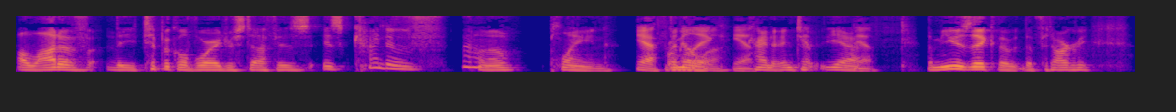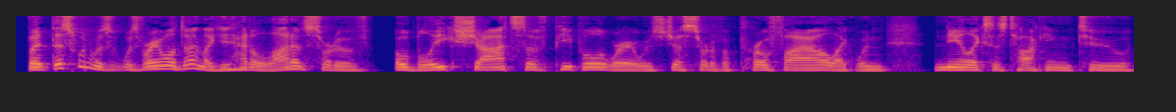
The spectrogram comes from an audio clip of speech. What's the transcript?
a lot of the typical Voyager stuff is is kind of I don't know plain, yeah, vanilla, yeah, kind of into, yeah. yeah. The music, the the photography, but this one was was very well done. Like you had a lot of sort of oblique shots of people where it was just sort of a profile, like when Neelix is talking to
